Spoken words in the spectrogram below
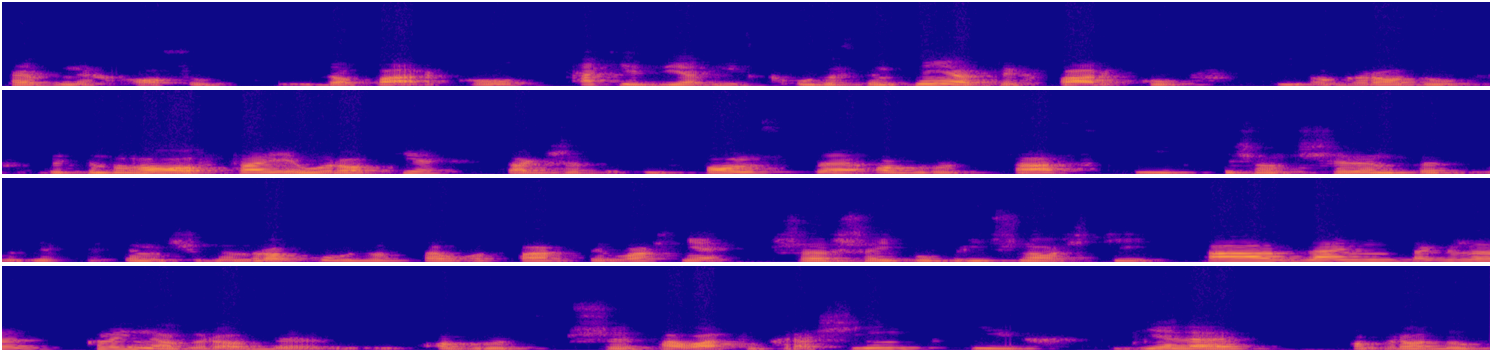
pewnych osób do parku. Takie zjawisko udostępnienia tych parków i ogrodów występowało w całej Europie, także w Polsce ogród Saski w 1727 roku został otwarty właśnie szerszej publiczności, a za nim także kolejne ogrody. Ogród przy Pałacu Krasińskich, wiele ogrodów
